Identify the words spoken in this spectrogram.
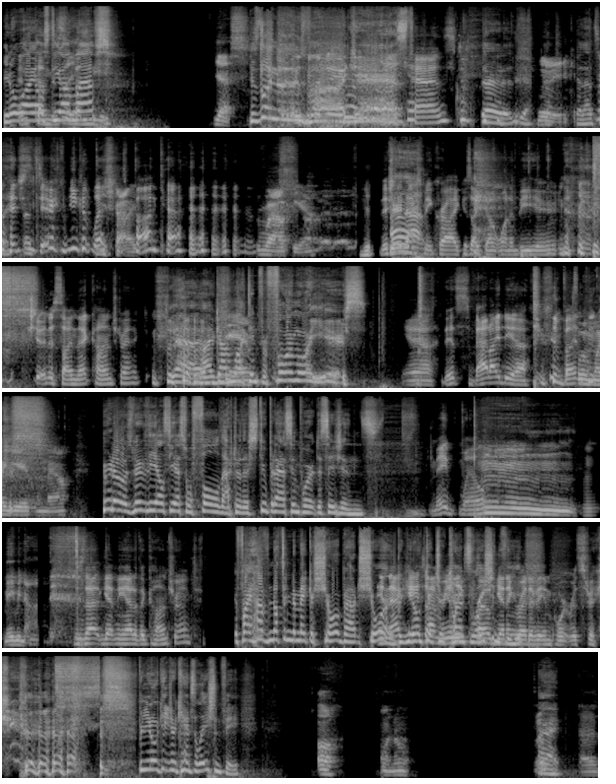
You know And why else come to Dion say- laughs? Yes. His Linda's podcast. podcast. There it is. Yeah, There you go. yeah, that's it. That's Legendary League of Legends tried. podcast. We're out here. This shit Ah. makes me cry because I don't want to be here. Shouldn't have signed that contract. Yeah, I've got him locked in for four more years. yeah, it's a bad idea. but Four more years from now. Who knows? Maybe the LCS will fold after their stupid ass import decisions. Maybe well, Mm, maybe not. does that get me out of the contract? If I have nothing to make a show about, sure, In that but you case, don't get I'm your really pro cancellation getting fee. rid of import restrictions. but you don't get your cancellation fee. Oh. Oh no. All right. Uh,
